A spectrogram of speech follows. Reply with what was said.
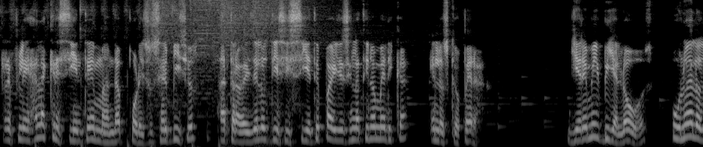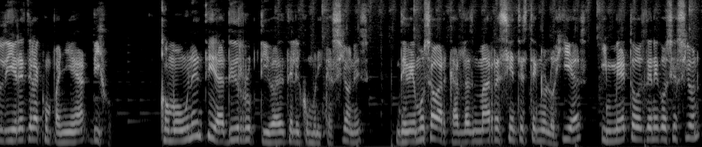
refleja la creciente demanda por esos servicios a través de los 17 países en Latinoamérica en los que opera. Jeremy Villalobos, uno de los líderes de la compañía, dijo, como una entidad disruptiva de telecomunicaciones, debemos abarcar las más recientes tecnologías y métodos de negociación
